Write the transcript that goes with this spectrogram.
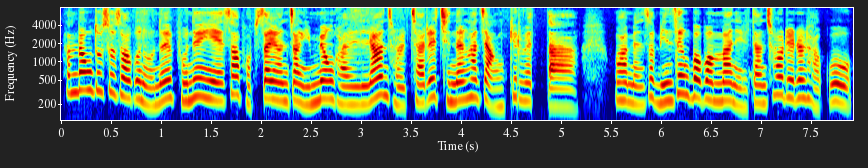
한병도 수석은 오늘 본회의에서 법사위원장 임명 관련 절차를 진행하지 않기로 했다고 하면서 민생법원만 일단 처리를 하고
